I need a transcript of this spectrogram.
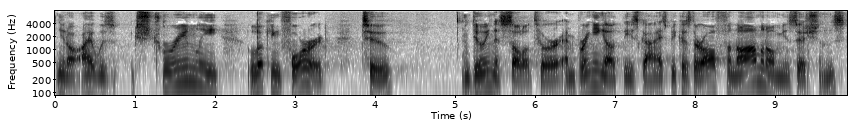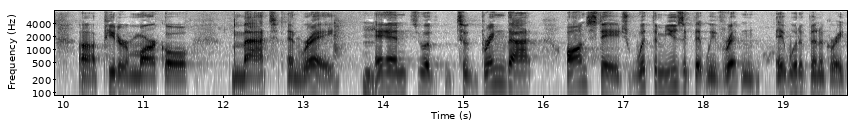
you know I was extremely looking forward to doing this solo tour and bringing out these guys because they're all phenomenal musicians, uh, Peter, Marco, Matt, and Ray, and to have, to bring that on stage with the music that we've written, it would have been a great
